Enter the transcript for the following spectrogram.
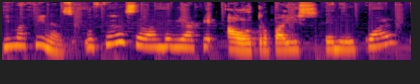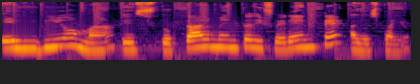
Imagínense, ustedes se van de viaje a otro país en el cual el idioma es totalmente diferente al español.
